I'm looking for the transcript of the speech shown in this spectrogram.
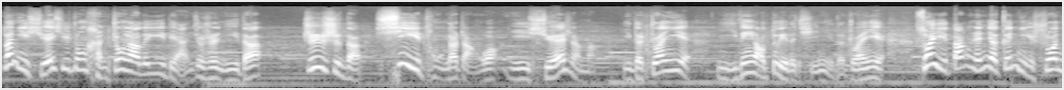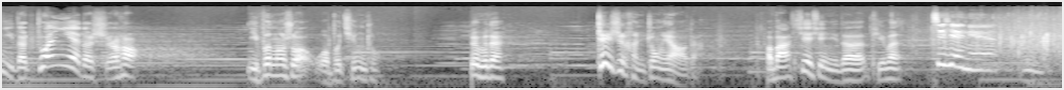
那你学习中很重要的一点就是你的知识的系统的掌握，你学什么，你的专业你一定要对得起你的专业。所以当人家跟你说你的专业的时候，你不能说我不清楚，对不对？这是很重要的，好吧？谢谢你的提问。谢谢您。嗯。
